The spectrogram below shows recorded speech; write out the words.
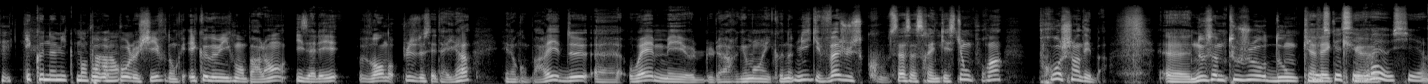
Économiquement pour, parlant. pour le chiffre, donc économiquement parlant, ils allaient vendre plus de ces tailles-là. Et donc on parlait de euh, ouais, mais euh, l'argument économique va jusqu'où? Ça, ça sera une question pour un prochain débat. Euh, nous sommes toujours donc Est-ce avec. que c'est vrai aussi hein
